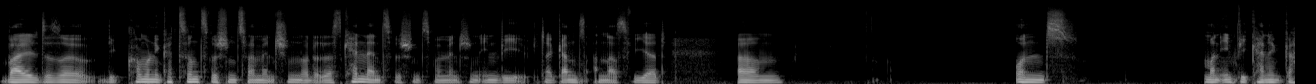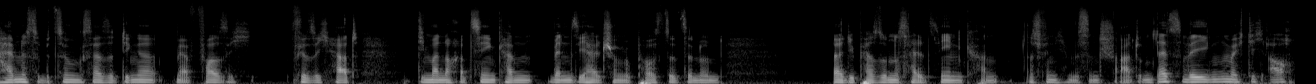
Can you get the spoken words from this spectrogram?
weil diese, die Kommunikation zwischen zwei Menschen oder das Kennenlernen zwischen zwei Menschen irgendwie wieder ganz anders wird. Ähm, und man irgendwie keine Geheimnisse bzw. Dinge mehr vor sich, für sich hat, die man noch erzählen kann, wenn sie halt schon gepostet sind und äh, die Person das halt sehen kann. Das finde ich ein bisschen schade. Und deswegen möchte ich auch,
